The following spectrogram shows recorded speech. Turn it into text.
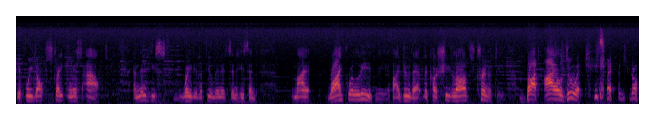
if we don't straighten this out. And then he waited a few minutes and he said, My wife will leave me if I do that because she loves Trinity. But I'll do it, he said. You know,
